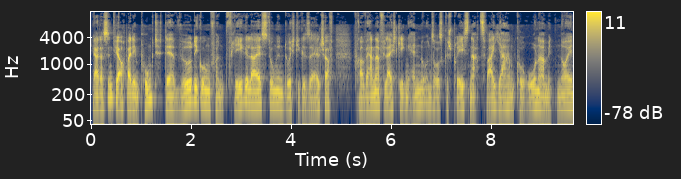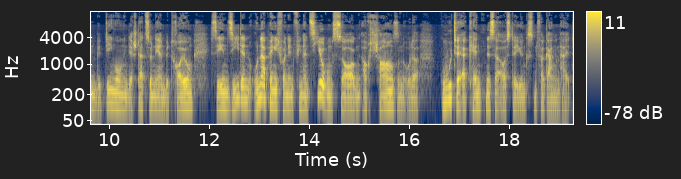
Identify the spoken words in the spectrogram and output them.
Ja, das sind wir auch bei dem Punkt der Würdigung von Pflegeleistungen durch die Gesellschaft. Frau Werner, vielleicht gegen Ende unseres Gesprächs nach zwei Jahren Corona mit neuen Bedingungen der stationären Betreuung, sehen Sie denn unabhängig von den Finanzierungssorgen auch Chancen oder gute Erkenntnisse aus der jüngsten Vergangenheit?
